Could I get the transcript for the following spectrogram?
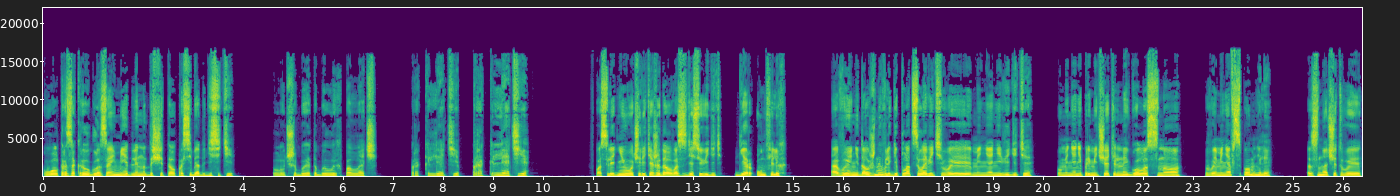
Уолтер закрыл глаза и медленно досчитал про себя до десяти. Лучше бы это был их палач. Проклятие, проклятие! В последнюю очередь ожидал вас здесь увидеть, Гер Унфелих. А вы не должны в Легеплаце ловить, вы меня не видите. У меня непримечательный голос, но... Вы меня вспомнили. Значит, вы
